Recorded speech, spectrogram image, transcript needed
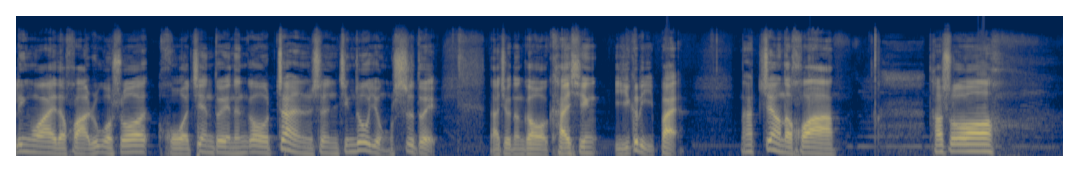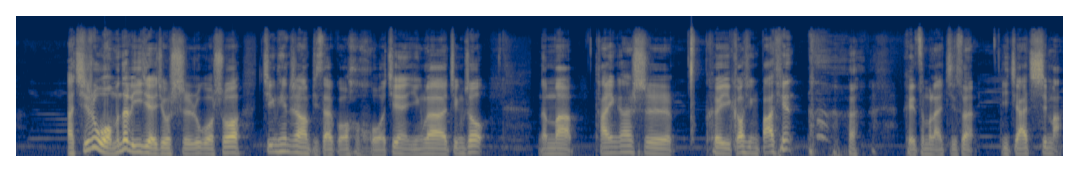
另外的话，如果说火箭队能够战胜金州勇士队，那就能够开心一个礼拜。那这样的话，他说啊，其实我们的理解就是，如果说今天这场比赛过后，火箭赢了金州，那么他应该是可以高兴八天，可以这么来计算，一加七嘛。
